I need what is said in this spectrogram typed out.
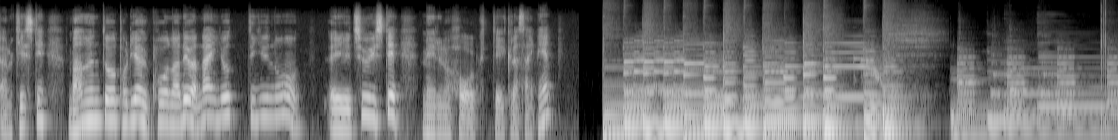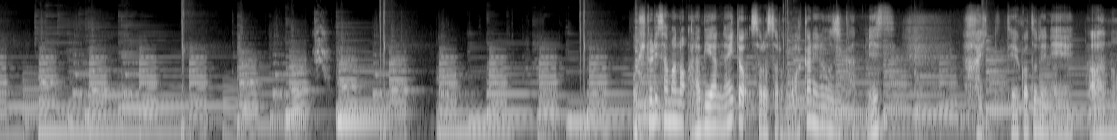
あの決してマウントを取り合うコーナーではないよっていうのを、えー、注意してメールの方を送ってくださいね。人様のアラビアンナイト、そろそろお別れのお時間です。はい。ということでね、あの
